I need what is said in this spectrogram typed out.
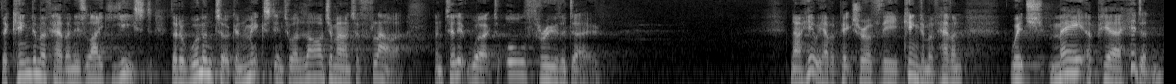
The kingdom of heaven is like yeast that a woman took and mixed into a large amount of flour until it worked all through the dough. Now, here we have a picture of the kingdom of heaven, which may appear hidden,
